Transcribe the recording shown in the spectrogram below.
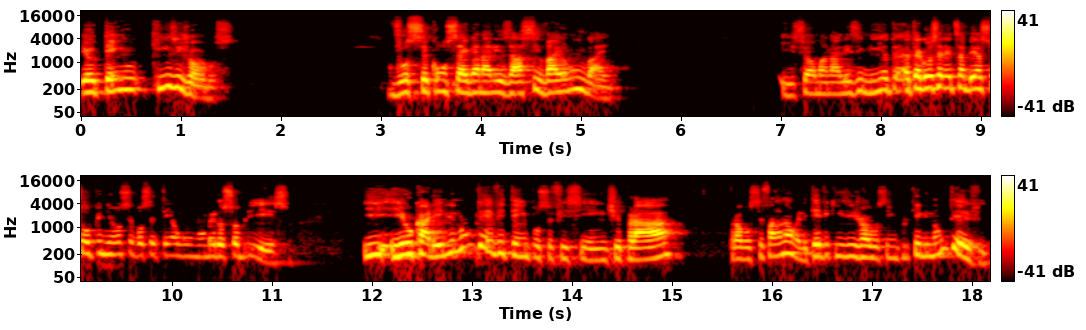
eu tenho 15 jogos você consegue analisar se vai ou não vai. Isso é uma análise minha. Eu até gostaria de saber a sua opinião, se você tem algum número sobre isso. E, e o Carilli não teve tempo suficiente para você falar, não, ele teve 15 jogos sim, porque ele não teve.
